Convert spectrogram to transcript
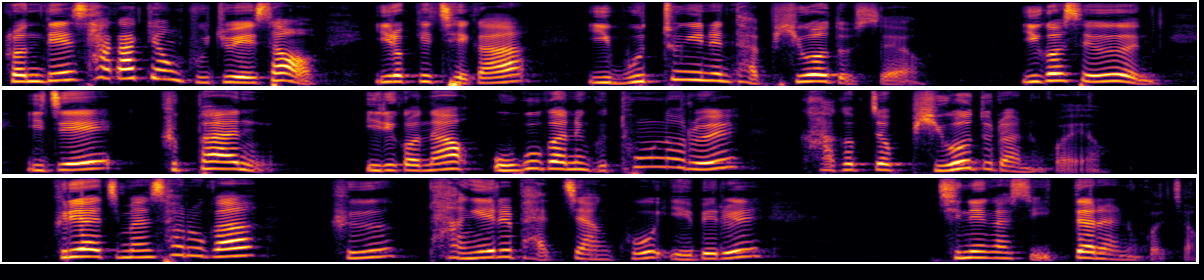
그런데 사각형 구조에서 이렇게 제가 이 모퉁이는 다 비워뒀어요. 이것은 이제 급한 일이거나 오고 가는 그 통로를 가급적 비워두라는 거예요. 그래야지만 서로가 그 방해를 받지 않고 예배를 진행할 수 있다라는 거죠.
